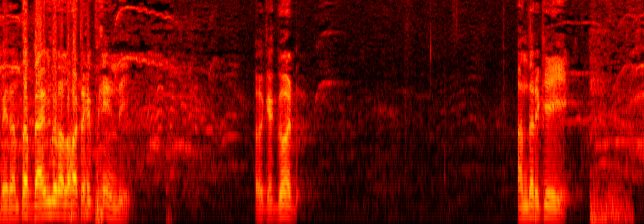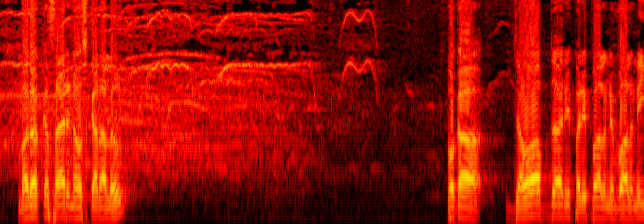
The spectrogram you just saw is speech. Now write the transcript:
మీరంతా బెంగళూరు అలవాటు అయిపోయింది ఓకే గుడ్. అందరికీ మరొక్కసారి నమస్కారాలు. ఒక జవాబుదారీ పరిపాలన ఇవ్వాలని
